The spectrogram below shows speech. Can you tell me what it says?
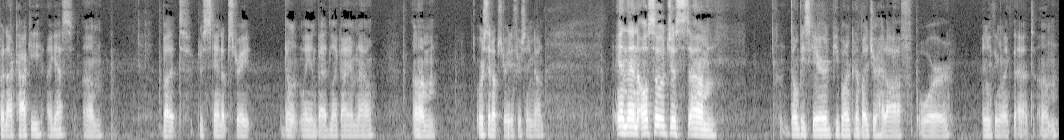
but not cocky, I guess. Um, but just stand up straight. Don't lay in bed like I am now. Um, or sit up straight if you're sitting down. And then also just um, don't be scared. People aren't going to bite your head off or anything like that. Um,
